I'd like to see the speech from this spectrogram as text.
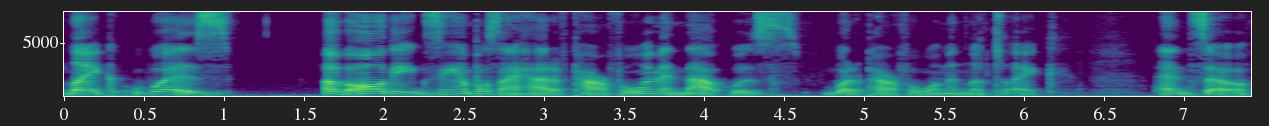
like was of all the examples I had of powerful women, that was what a powerful woman looked like. And so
